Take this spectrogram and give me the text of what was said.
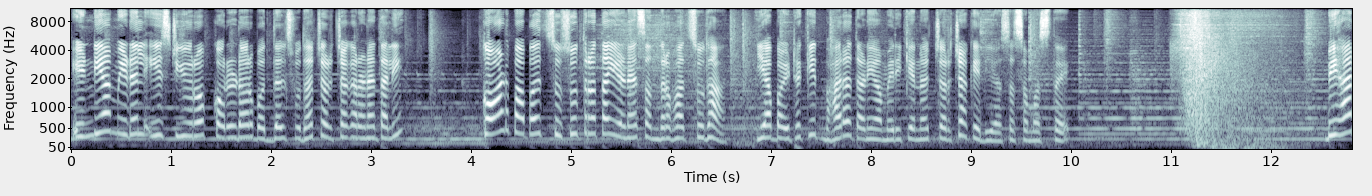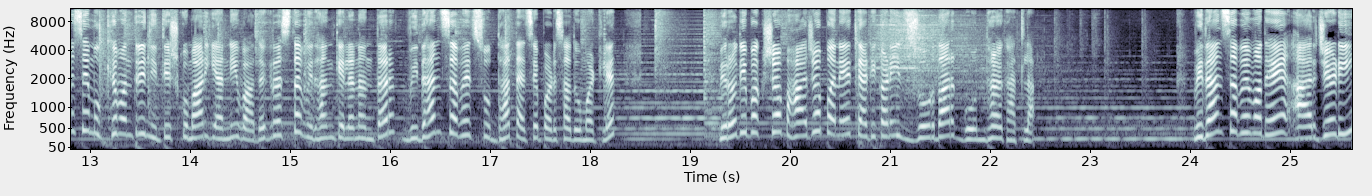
इंडिया मिडल ईस्ट युरोप कॉरिडॉरबद्दल सुद्धा चर्चा करण्यात आली. कॉडबाबत सुसूत्रता येण्यासंदर्भात सुद्धा या बैठकीत भारत आणि अमेरिकेनं चर्चा केली असं समजतंय. बिहारचे मुख्यमंत्री नितीश कुमार यांनी वादग्रस्त विधान केल्यानंतर विधानसभेत सुद्धा त्याचे पडसाद उमटलेत. विरोधी पक्ष भाजपने त्या ठिकाणी जोरदार गोंधळ घातला. विधानसभेमध्ये आरजेडी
